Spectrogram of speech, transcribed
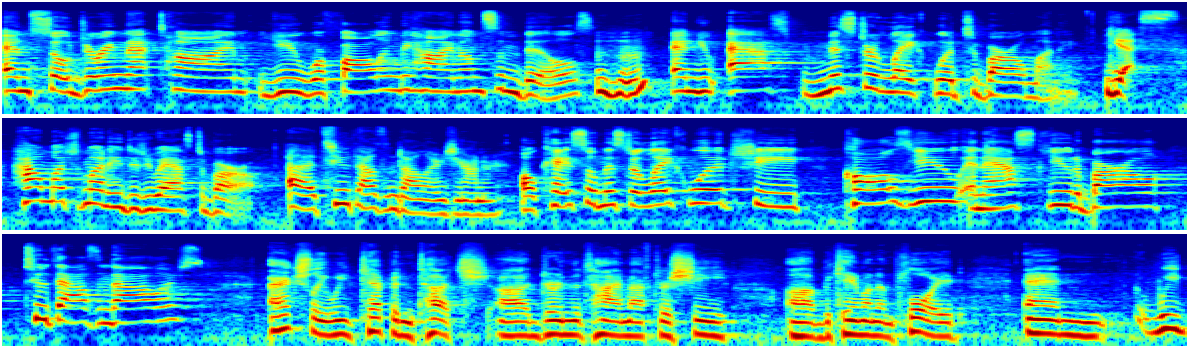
And so during that time, you were falling behind on some bills mm -hmm. and you asked Mr. Lakewood to borrow money. Yes, How much money did you ask to borrow? uh, $2,000, Your Honor. Okay, so Mr. Lakewood, she calls you and asks you to borrow $2,000? Actually, we kept in touch uh, during the time after she uh, became unemployed, and we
